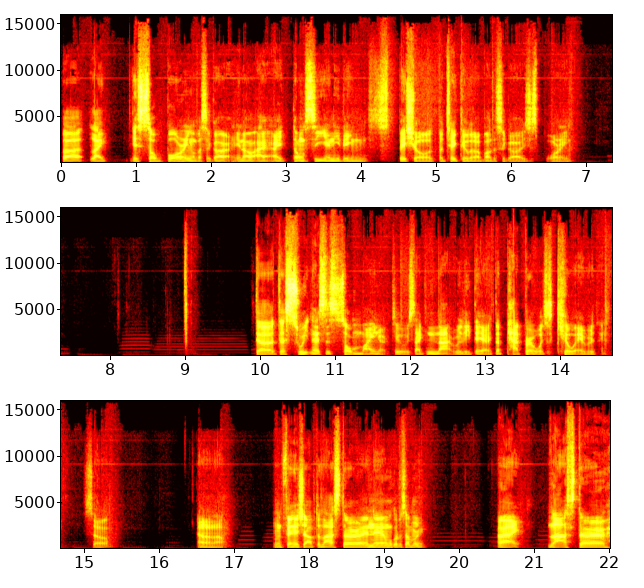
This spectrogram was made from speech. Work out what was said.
but like it's so boring of a cigar. You know, I, I don't see anything special, particular about the cigar. It's just boring. The the sweetness is so minor too. It's like not really there. The pepper will just kill everything. So I don't know. I'm gonna finish up the last stir and then we'll go to summary. All right, last stir.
